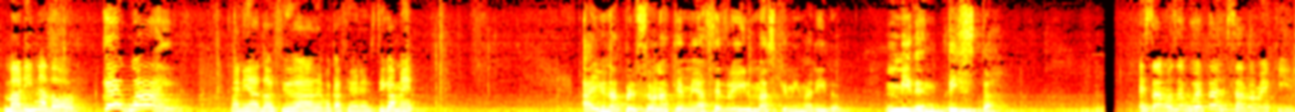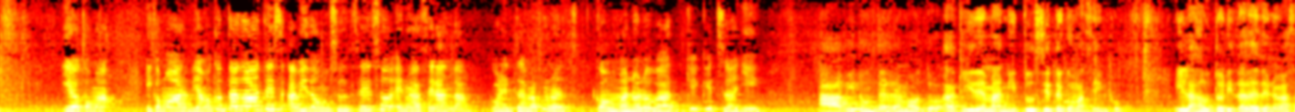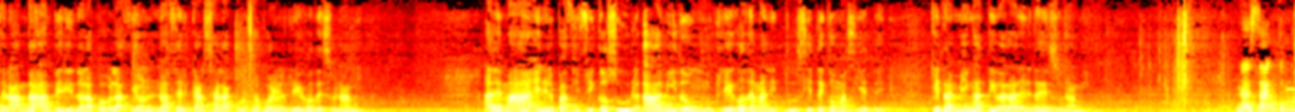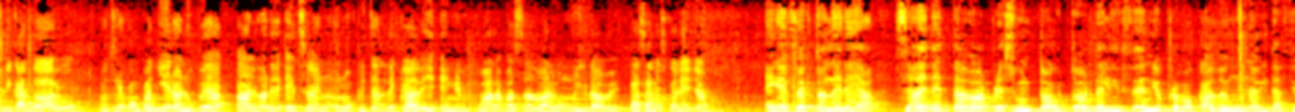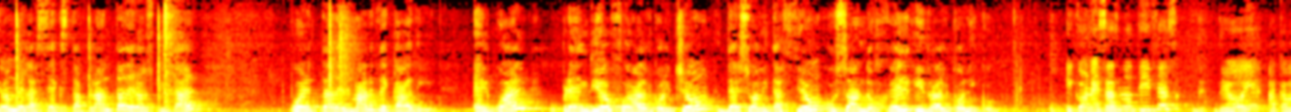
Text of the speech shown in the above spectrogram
Marinador. ¡Qué guay! Marinador, ciudad de vacaciones. Dígame. Hay una persona que me hace reír más que mi marido. Mi dentista. Estamos de vuelta en Sálvame Kids. Y como, y como habíamos contado antes, ha habido un suceso en Nueva Zelanda. Conectamos con, el- con Manolo Vázquez, que está allí. Ha habido un terremoto aquí de magnitud 7,5 y las autoridades de Nueva Zelanda han pedido a la población no acercarse a la costa por el riesgo de tsunami. Además, en el Pacífico Sur ha habido un riesgo de magnitud 7,7 que también activa la alerta de tsunami. Nos están comunicando algo. Nuestra compañera Lupe Álvarez está en un hospital de Cádiz, en el cual ha pasado algo muy grave. Pasamos con ella. En efecto, Nerea, se ha detectado al presunto autor del incendio provocado en una habitación de la sexta planta del hospital Puerta del Mar de Cádiz, el cual prendió fuego al colchón de su habitación usando gel hidroalcohólico. Y con esas noticias de, de hoy acabamos.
